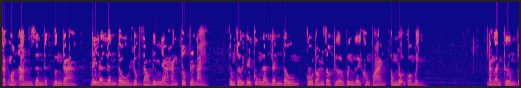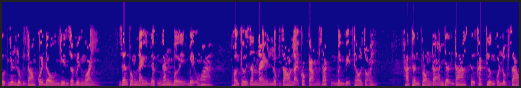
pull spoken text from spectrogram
Các món ăn dần được bưng ra. Đây là lần đầu Lục Giao đến nhà hàng tốt thế này. Đồng thời, đây cũng là lần đầu cô đón giao thừa với người không phải ông nội của mình. Đang ăn cơm, đột nhiên Lục Giao quay đầu nhìn ra bên ngoài. Gian phòng này được ngăn bởi bệ hoa. Khoảng thời gian này, Lục Giao lại có cảm giác mình bị theo dõi. Hạ Thần Phong đã nhận ra sự khác thường của Lục Giao.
